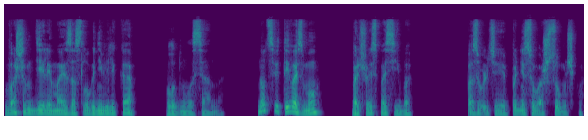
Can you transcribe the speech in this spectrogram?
«В вашем деле моя заслуга невелика», — улыбнулась Анна. «Но цветы возьму. Большое спасибо. Позвольте, поднесу вашу сумочку.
